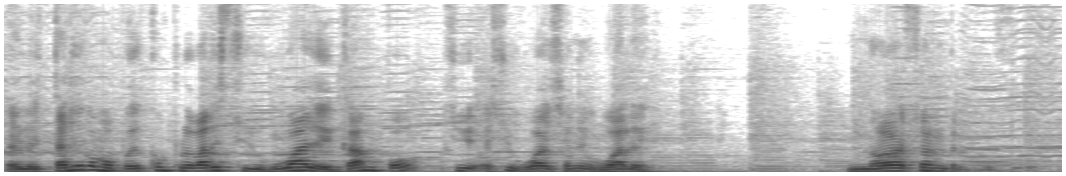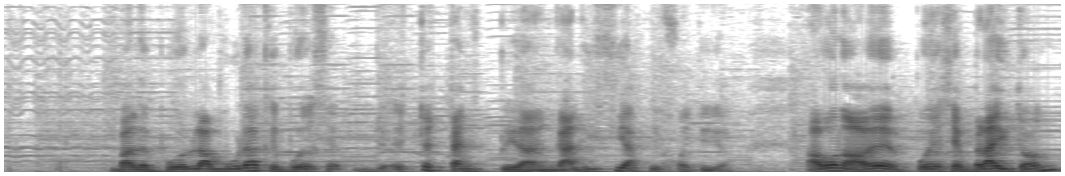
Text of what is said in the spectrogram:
El estadio, como podéis comprobar, es igual el campo. Sí, es igual, son iguales. No son... Vale, Pueblo Amura, que puede ser... Esto está inspirado en Galicia, fijo, tío. Ah, bueno, a ver, puede ser Brighton,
